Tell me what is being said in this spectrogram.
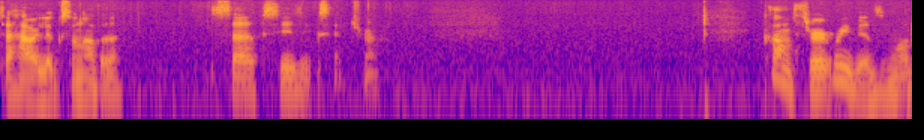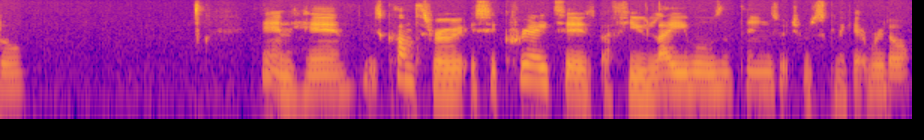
to how it looks on other surfaces, etc. Come through it, rebuild the model, in here, it's come through, it's created a few labels and things, which I'm just going to get rid of.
